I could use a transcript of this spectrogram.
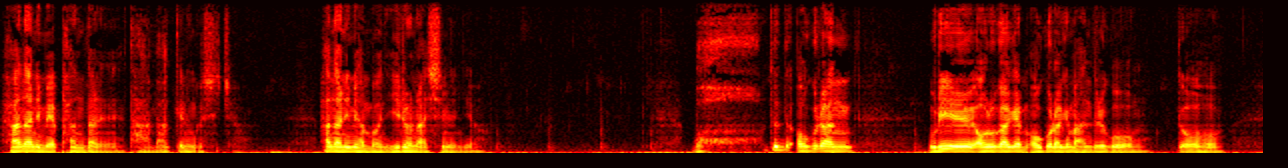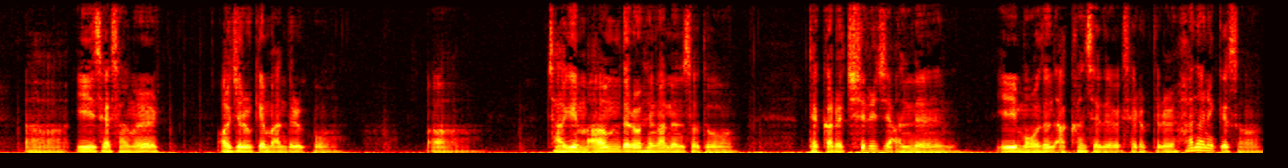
하나님의 판단에 다 맡기는 것이죠. 하나님이 한번 일어나시면요 모든 억울한 우리를 억울하게 억울하게 만들고 또이 어, 세상을 어지럽게 만들고 어, 자기 마음대로 행하면서도 대가를 치르지 않는 이 모든 악한 세력들을 하나님께서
